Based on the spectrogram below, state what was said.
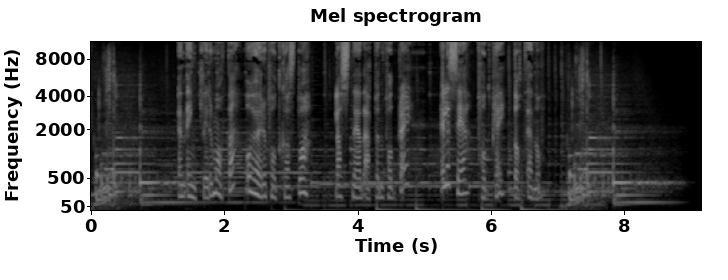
En enklere måte å høre podkast på. Last ned appen Podplay, eller se podplay.no.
